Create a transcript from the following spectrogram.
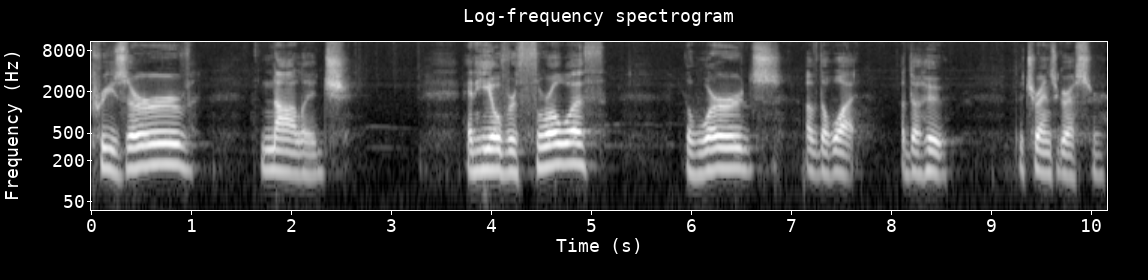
preserve knowledge, and he overthroweth the words of the what? Of the who? The transgressor.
